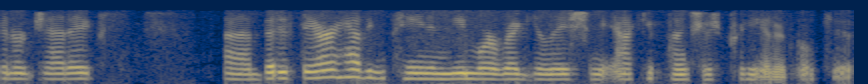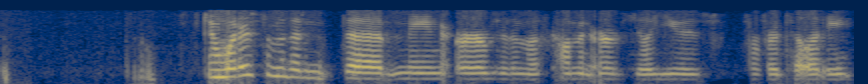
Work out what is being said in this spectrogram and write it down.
energetics uh, but if they are having pain and need more regulation, the acupuncture is pretty integral too. So. And what are some of the, the main herbs or the most common herbs you'll use for fertility?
